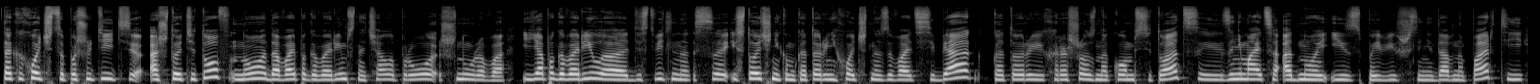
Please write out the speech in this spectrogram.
Так и хочется пошутить, а что Титов, но давай поговорим сначала про Шнурова. И я поговорила действительно с источником, который не хочет называть себя, который хорошо знаком с ситуацией, занимается одной из появившихся недавно партий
